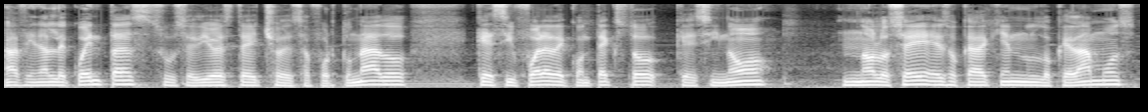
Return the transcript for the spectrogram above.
A final de cuentas, sucedió este hecho desafortunado. Que si fuera de contexto, que si no, no lo sé. Eso cada quien nos lo quedamos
